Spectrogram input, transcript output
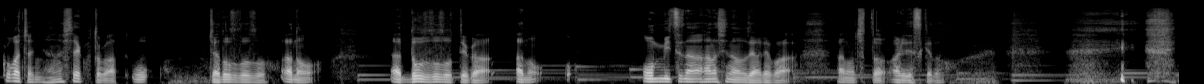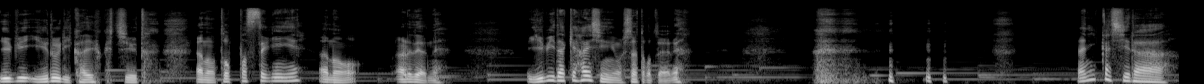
コカちゃんに話したいことがあって、お、じゃあどうぞどうぞ。あの、あどうぞどうぞっていうか、あの、隠密な話なのであれば、あの、ちょっとあれですけど。指ゆるり回復中と。あの、突発的にね、あの、あれだよね。指だけ配信をしたってことだよね。何かしら。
